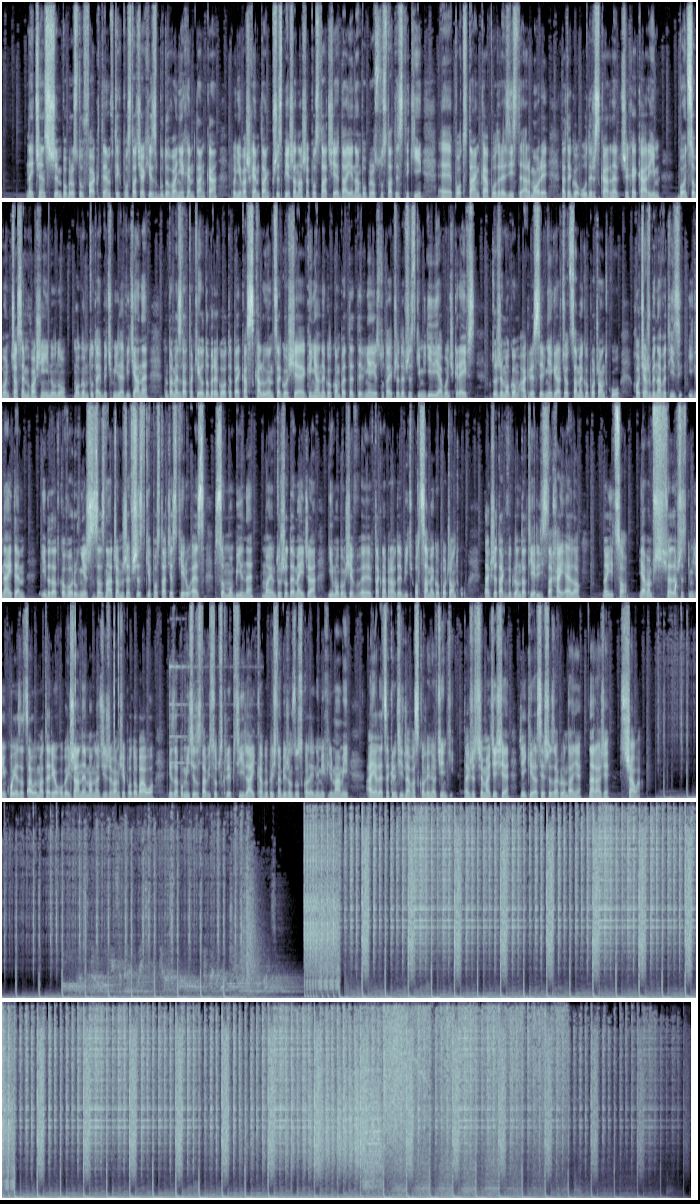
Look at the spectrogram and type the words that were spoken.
najczęstszym po prostu faktem w tych postaciach jest zbudowanie chemtanka, ponieważ chemtank przyspiesza nasze postacie, daje nam po prostu statystyki e, pod tanka, pod rezisty, armory, dlatego Udyr, Skarner czy Hekarim bądź co bądź czasem właśnie i Nunu mogą tutaj być mile widziane. Natomiast dla takiego dobrego OTPK skalującego się, genialnego kompetytywnie jest tutaj przede wszystkim Lilia bądź Graves, którzy mogą agresywnie grać od samego początku, chociażby nawet i z Ignite'em. I dodatkowo również zaznaczam, że wszystkie postacie z tieru S są mobilne, mają dużo damage'a i mogą się e, tak naprawdę bić od samego początku. Także tak wygląda tier lista High Elo. No i co? Ja wam przede wszystkim dziękuję za cały materiał obejrzany, mam nadzieję, że wam się podobało. Nie zapomnijcie zostawić subskrypcji i lajka, by być na bieżąco z kolejnymi filmami, a ja lecę kręcić dla was kolejne odcinki. Także trzymajcie się, dzięki raz jeszcze za oglądanie, na razie, strzała.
